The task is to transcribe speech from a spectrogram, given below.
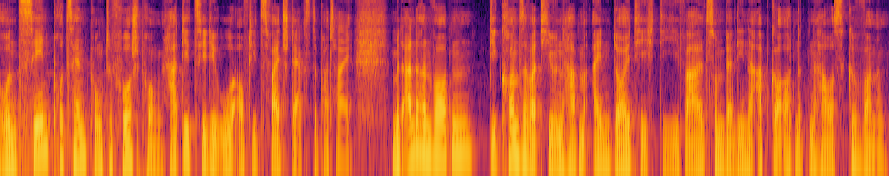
Rund 10 Prozentpunkte Vorsprung hat die CDU auf die zweitstärkste Partei. Mit anderen Worten, die Konservativen haben eindeutig die Wahl zum Berliner Abgeordnetenhaus gewonnen.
